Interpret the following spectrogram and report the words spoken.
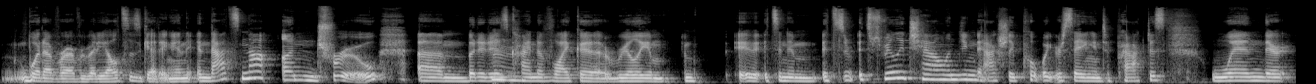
whatever everybody else is getting and and that's not untrue um, but it is mm. kind of like a really Im- it's an it's it's really challenging to actually put what you're saying into practice when there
